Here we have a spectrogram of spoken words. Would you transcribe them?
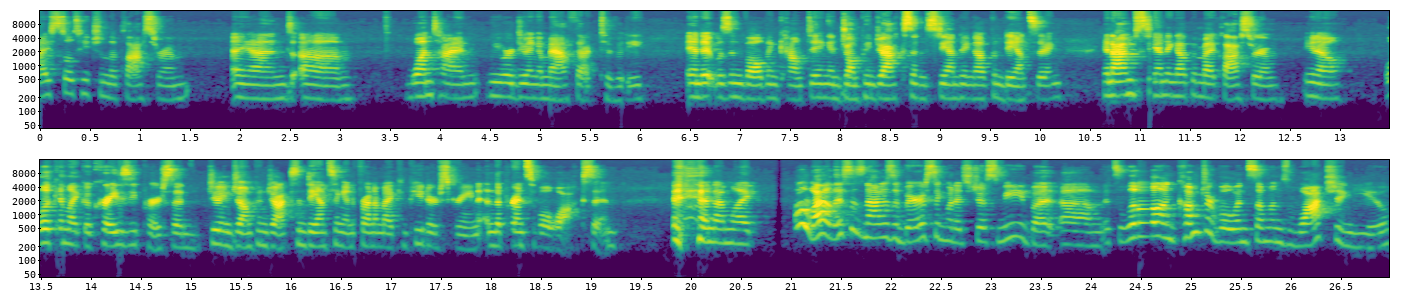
I still teach in the classroom. And um, one time we were doing a math activity and it was involving counting and jumping jacks and standing up and dancing. And I'm standing up in my classroom, you know, looking like a crazy person doing jumping jacks and dancing in front of my computer screen. And the principal walks in. And I'm like, oh, wow, this is not as embarrassing when it's just me, but um, it's a little uncomfortable when someone's watching you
